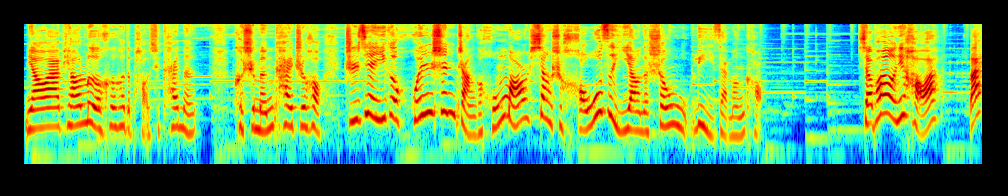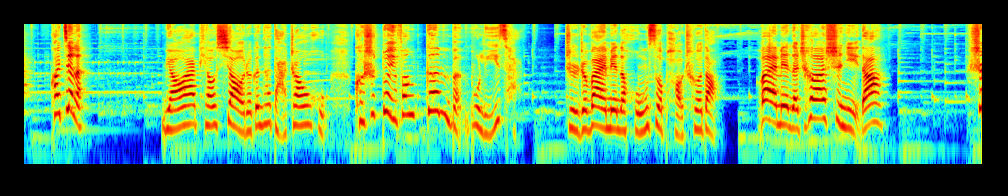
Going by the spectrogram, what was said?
苗阿飘乐呵呵地跑去开门，可是门开之后，只见一个浑身长个红毛、像是猴子一样的生物立在门口。小朋友你好啊，来，快进来。苗阿飘笑着跟他打招呼，可是对方根本不理睬，指着外面的红色跑车道。外面的车是你的，是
